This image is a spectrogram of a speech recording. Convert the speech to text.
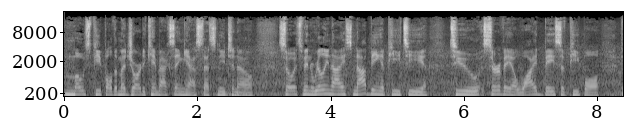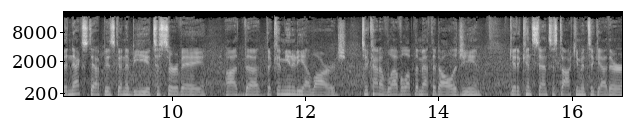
most people, the majority, came back saying yes, that's need to know. So it's been really nice not being a PT to survey a wide base of people. The next step is going to be to survey uh, the, the community at large to kind of level up the methodology get a consensus document together,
